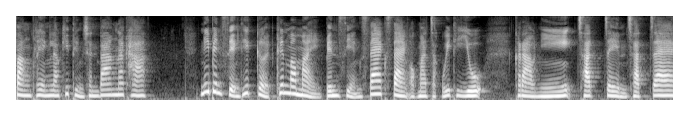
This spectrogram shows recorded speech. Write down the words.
ฟังเพลงแล้วคิดถึงฉันบ้างนะคะ นี่เป็นเสียงที่เกิดขึ้นมาใหม่ เป็นเสียงแทรกแซงออกมาจากวิทยุ คราวนี้ชัดเจน ชัดแจ้ง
